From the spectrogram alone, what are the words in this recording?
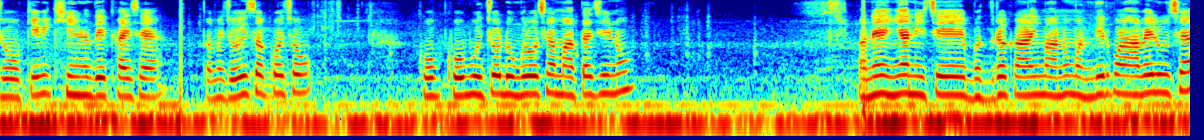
જો કેવી ખીણ દેખાય છે. તમે જોઈ શકો છો. ખૂબ ખૂબ ઊંચો ડુંગરો છે માતાજીનો. અને અહીંયા નીચે ભદ્રકાળી માનું મંદિર પણ આવેલું છે.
